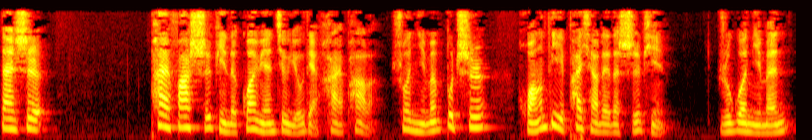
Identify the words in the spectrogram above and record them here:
但是派发食品的官员就有点害怕了，说：“你们不吃皇帝派下来的食品，如果你们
